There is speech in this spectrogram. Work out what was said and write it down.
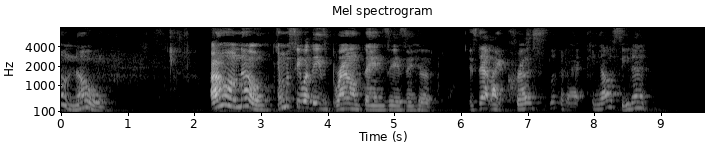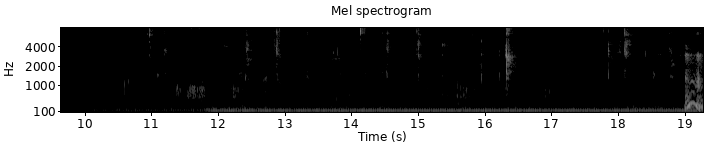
Don't know. I don't know. I'm gonna see what these brown things is in here. Is that like crust? Look at that. Can y'all see that? Mm.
